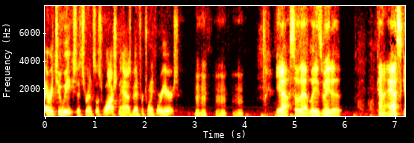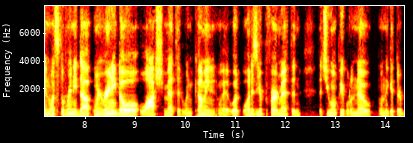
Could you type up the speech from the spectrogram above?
every two weeks. It's rinseless washed and has been for 24 years. hmm hmm hmm Yeah, so that leads me to kind of asking, what's the Renny Do- Renny Doyle wash method when coming? What what is your preferred method that you want people to know when they get their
